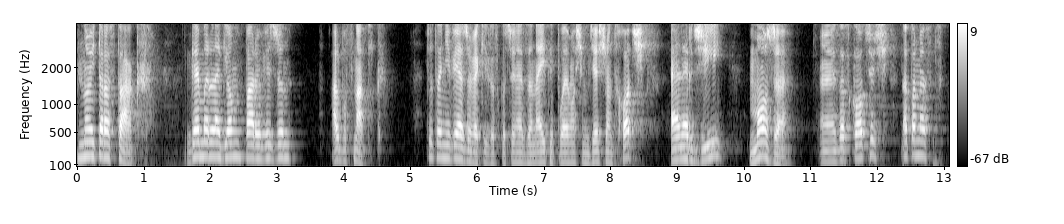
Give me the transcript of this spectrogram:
No i teraz tak. Gamer Legion, Parivision albo Fnatic. Tutaj nie wierzę w jakieś zaskoczenie z NA typu M80, choć Energy może e, zaskoczyć, natomiast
